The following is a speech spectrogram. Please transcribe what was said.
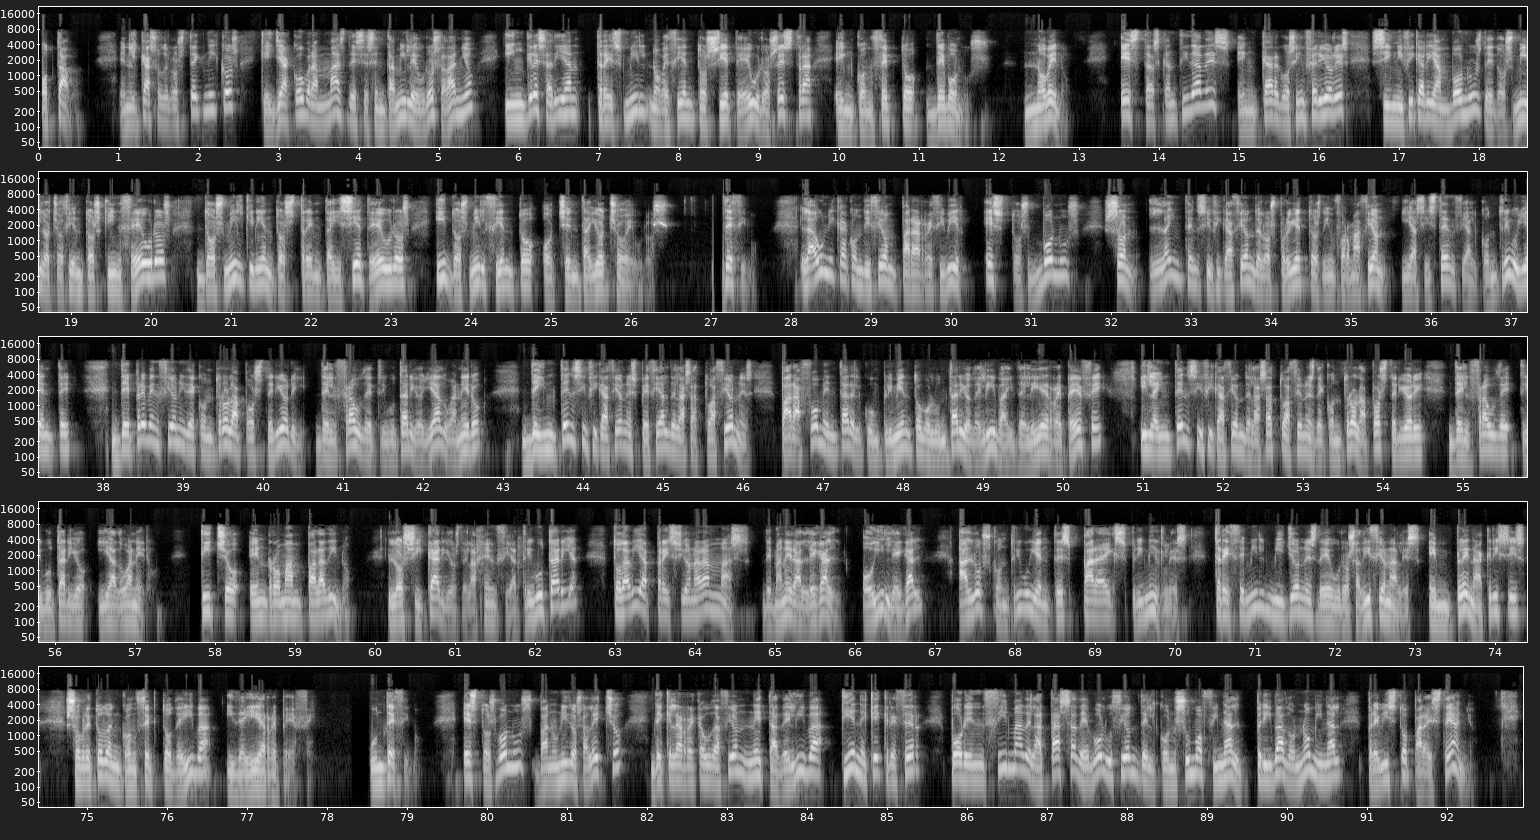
Octavo, en el caso de los técnicos, que ya cobran más de 60.000 euros al año, ingresarían 3.907 euros extra en concepto de bonus. Noveno, estas cantidades en cargos inferiores significarían bonus de 2.815 euros, 2.537 euros y 2.188 euros. Décimo, la única condición para recibir estos bonus son la intensificación de los proyectos de información y asistencia al contribuyente, de prevención y de control a posteriori del fraude tributario y aduanero, de intensificación especial de las actuaciones para fomentar el cumplimiento voluntario del IVA y del IRPF y la intensificación de las actuaciones de control a posteriori del fraude tributario y aduanero. Dicho en Román Paladino, los sicarios de la agencia tributaria todavía presionarán más de manera legal o ilegal a los contribuyentes para exprimirles 13.000 millones de euros adicionales en plena crisis, sobre todo en concepto de IVA y de IRPF. Un décimo. Estos bonus van unidos al hecho de que la recaudación neta del IVA tiene que crecer por encima de la tasa de evolución del consumo final privado nominal previsto para este año.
